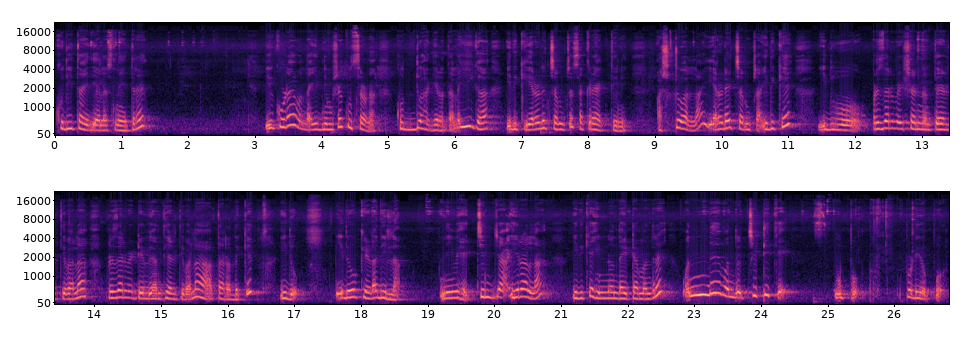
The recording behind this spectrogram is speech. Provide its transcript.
ಕುದೀತಾ ಇದೆಯಲ್ಲ ಸ್ನೇಹಿತರೆ? ಇದು ಕೂಡ ಒಂದು ಐದು ನಿಮಿಷ ಕುದಿಸೋಣ ಕುದ್ದು ಆಗಿರೋದಲ್ಲ ಈಗ ಇದಕ್ಕೆ ಎರಡು ಚಮಚ ಸಕ್ಕರೆ ಹಾಕ್ತೀನಿ. ಅಷ್ಟು ಅಲ್ಲ, ಎರಡೇ ಚಮಚ. ಇದಕ್ಕೆ ಇದು ಪ್ರಿಸರ್ವೇಷನ್ ಅಂತ ಹೇಳ್ತೀವಲ್ಲ ಪ್ರಿಸರ್ವೇಟಿವ್ ಅಂತ ಹೇಳ್ತೀವಲ್ಲ, ಆ ಥರದಕ್ಕೆ ಇದು. ಇದು ಕೆಡೋದಿಲ್ಲ. ನೀವು ಹೆಚ್ಚಿನ ಜ, ಇರಲ್ಲ. ಇದಕ್ಕೆ ಇನ್ನೊಂದು ಐಟಮ್ ಅಂದರೆ ಒಂದೇ ಒಂದು ಚಿಟಿಕೆ. ಉಪ್ಪು, ಪುಡಿ ಉಪ್ಪು.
